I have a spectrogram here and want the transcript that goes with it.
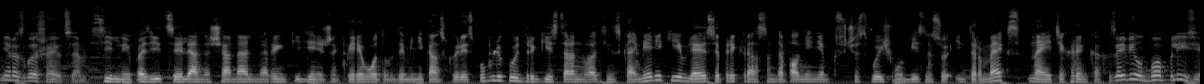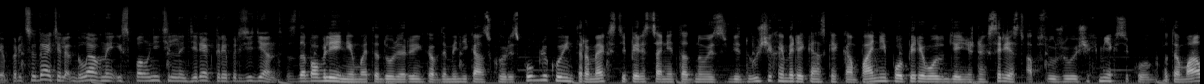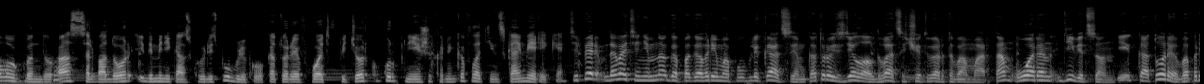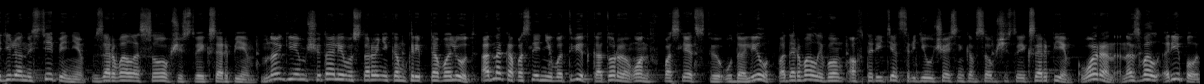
не разглашаются. Сильные позиции Ля Националь на рынке денежных переводов в Доминиканскую республику и другие страны Латинской Америки являются прекрасным дополнением к существующему бизнесу Intermex на этих рынках. Заявил Боб Лизи, председатель, главный исполнительный директор и президент. С добавлением этой доли рынка в Доминиканскую республику Intermex теперь станет одной из ведущих американских компаний по переводу денежных средств, обслуживающих Мексику, Гватемалу, Гондурас, Сальвадор и Доминиканскую республику, которые входят в пятерку крупнейших рынков Латинской Америки. Теперь давайте немного поговорим о публикации, которую сделал 24 марта Уоррен Дивидсон, и которая в определенной степени взорвала сообщество XRP. Многие считали его сторонником криптовалют, однако последний его твит, который он впоследствии удалил, подорвал его авторитет среди участников сообщества XRP. Уоррен назвал Ripple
